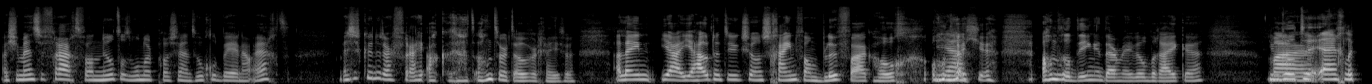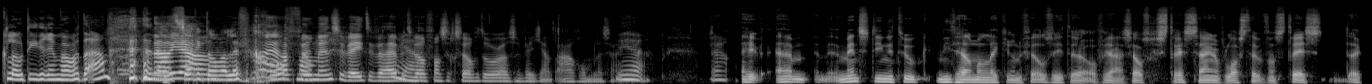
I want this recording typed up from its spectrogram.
als je mensen vraagt van 0 tot 100 procent, hoe goed ben je nou echt? Mensen kunnen daar vrij accuraat antwoord over geven. Alleen, ja, je houdt natuurlijk zo'n schijn van bluff vaak hoog, omdat je andere dingen daarmee wil bereiken. Je maar... bedoelt, eigenlijk kloot iedereen maar wat aan? Nou, dat ja, zeg ik dan wel even nou ja, Veel mensen weten, we hebben het wel van zichzelf door als een beetje aan het aanrommelen zijn. Ja. Ja. Hey, um, mensen die natuurlijk niet helemaal lekker in de vel zitten, of ja, zelfs gestrest zijn of last hebben van stress, daar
